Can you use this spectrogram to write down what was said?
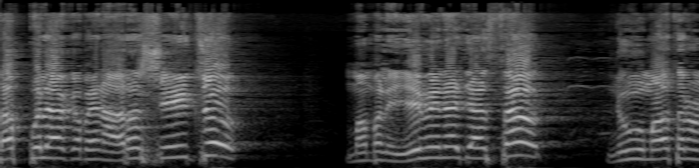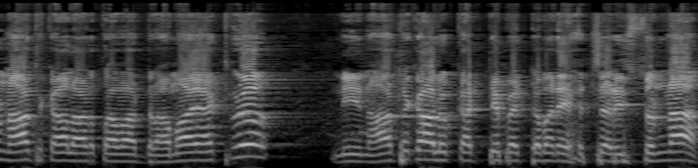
తప్పు లేకపోయినా అరెస్ట్ చేయొచ్చు మమ్మల్ని ఏమైనా చేస్తావు? నువ్వు మాత్రం నాటకాలు ఆడతావా డ్రామా యాక్టర్? నీ నాటకాలు కట్టి పెట్టమని హెచ్చరిస్తున్నా.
